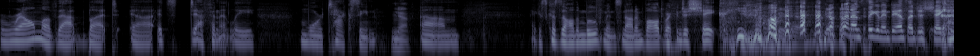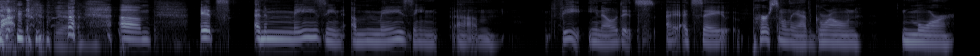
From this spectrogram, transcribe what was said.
realm of that, but uh, it's definitely more taxing. yeah, Um, I guess because all the movement's not involved, where I can just shake. You know, when I'm singing and dance, I just shake a lot. Yeah. um, it's an amazing, amazing um, feat. You know, it's I, I'd say personally, I've grown more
